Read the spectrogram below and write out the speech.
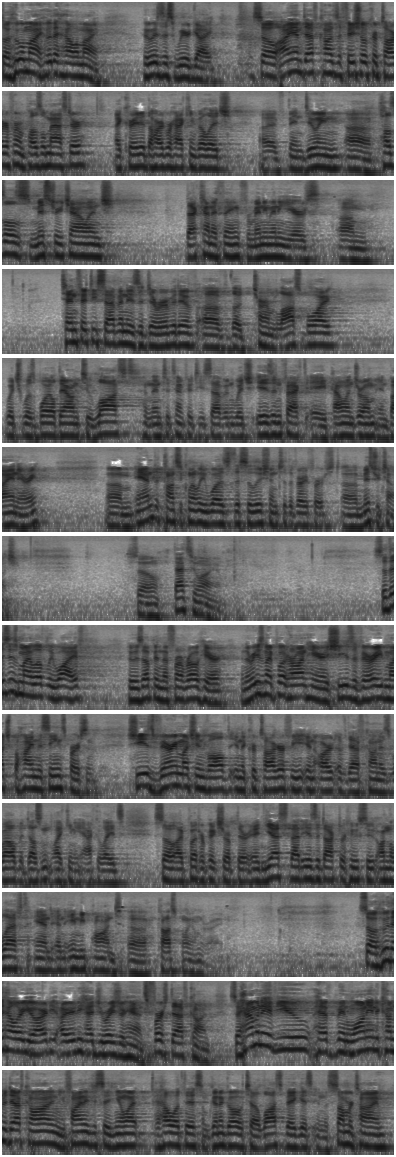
So who am I? Who the hell am I? Who is this weird guy? So I am DEF CON's official cryptographer and puzzle master. I created the Hardware Hacking Village. I've been doing uh, puzzles, mystery challenge, that kind of thing for many, many years. Um, 1057 is a derivative of the term Lost Boy, which was boiled down to Lost and then to 1057, which is in fact a palindrome in binary, um, and consequently was the solution to the very first uh, mystery challenge. So that's who I am. So this is my lovely wife, who's up in the front row here. And the reason I put her on here is she is a very much behind the scenes person. She is very much involved in the cryptography and art of DEF CON as well, but doesn't like any accolades. So I put her picture up there. And yes, that is a Doctor Who suit on the left and an Amy Pond uh, cosplay on the right. So who the hell are you? I already, I already had you raise your hands. First DEF CON. So how many of you have been wanting to come to DEF CON and you finally just said, you know what, to hell with this, I'm going to go to Las Vegas in the summertime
